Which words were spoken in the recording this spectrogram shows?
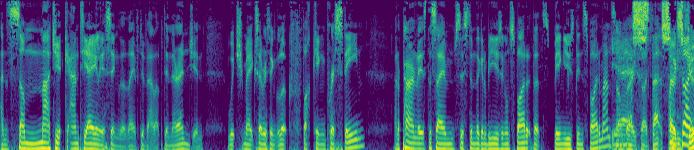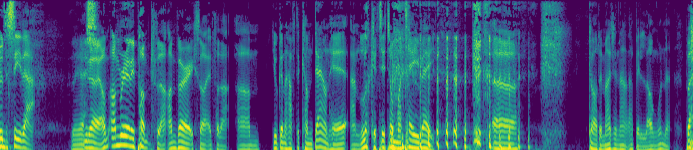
and some magic anti-aliasing that they've developed in their engine, which makes everything look fucking pristine. And apparently, it's the same system they're going to be using on Spider that's being used in Spider-Man. So I'm very excited. that I'm excited good. to see that. yes. You know, I'm I'm really pumped for that. I'm very excited for that. Um, you're going to have to come down here and look at it on my TV. uh, God, imagine that. That'd be long, wouldn't it? But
